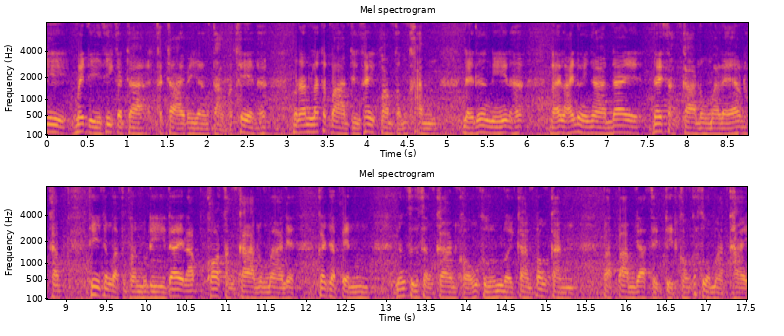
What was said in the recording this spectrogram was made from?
ที่ไม่ดีที่กระจายกระจายไปยังต่างประเทศนะเพราะฉะนั้นรัฐบาลจึงให้ความสำคัญในเรื่องนี้นะฮะหลาย ๆ หน่วยงานได้ได้สั่งการลงมาแล้วนะครับ ที่จังหวัดสุพรรณบุรีได้รับข้อสั่งการลงมาเนี่ยก็จะเป็นหนังสือสั่งการของศูนย์อำนวยการป้องกันปราบปรามยาเสพติดของกระทรวงมหาดไทย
